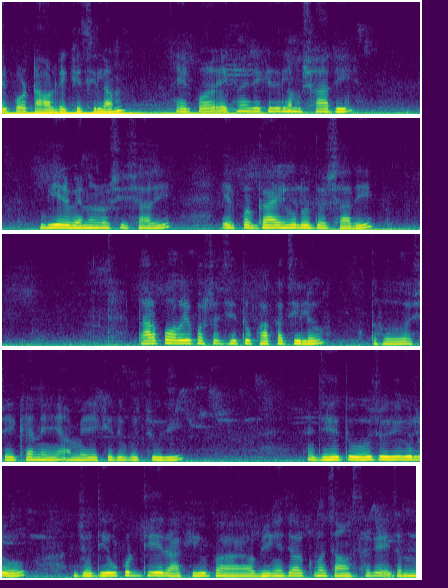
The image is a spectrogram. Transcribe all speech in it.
এরপর টাওয়াল রেখেছিলাম। এরপর এখানে রেখে দিলাম শাড়ি, বিয়ের বেনারসি শাড়ি, এরপর গায়ে হলুদের শাড়ি। তারপর ওই পাশটা যেহেতু ফাঁকা ছিল, তো সেইখানে আমি রেখে দেব চুড়ি। যেহেতু চুড়িগুলো যদি উপর দিয়ে রাখি বা ভেঙে যাওয়ার কোনো চান্স থাকে এই জন্য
